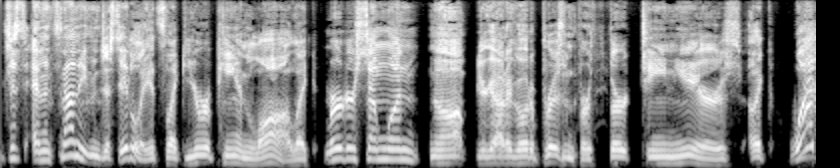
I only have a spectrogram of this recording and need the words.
just, and it's not even just Italy, it's like European law. Like, murder someone, no, you got to go to prison for 13 years. Like, what?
